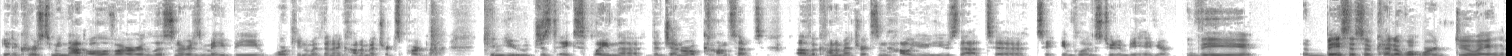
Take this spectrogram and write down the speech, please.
it occurs to me not all of our listeners may be working with an econometrics partner. Can you just explain the the general concept of econometrics and how you use that to to influence student behavior? The basis of kind of what we're doing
